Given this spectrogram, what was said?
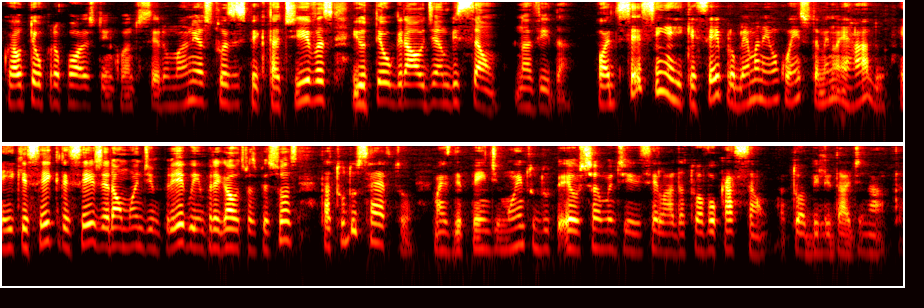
com é o teu propósito enquanto ser humano e as tuas expectativas e o teu grau de ambição na vida. Pode ser sim enriquecer, problema nenhum com isso, também não é errado. Enriquecer, crescer, gerar um monte de emprego e empregar outras pessoas, tá tudo certo. Mas depende muito do, eu chamo de, sei lá, da tua vocação, da tua habilidade nata.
